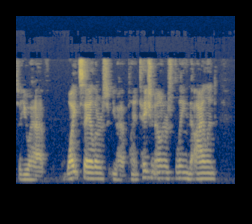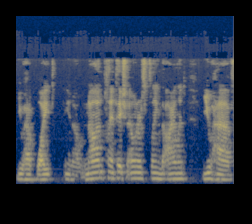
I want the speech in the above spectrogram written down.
So you have white sailors, you have plantation owners fleeing the island, you have white, you know, non-plantation owners fleeing the island, you have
